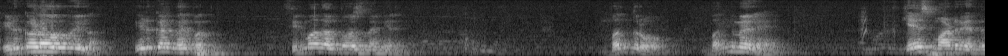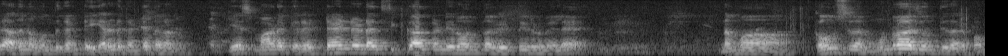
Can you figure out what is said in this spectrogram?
ಹಿಡ್ಕೊಳ್ಳೋರ್ಗೂ ಇಲ್ಲ. ಹಿಡ್ಕೊಂಡ್ ಮೇಲೆ ಬಂದ್ರು. ಸಿನಿಮಾದಲ್ಲಿ ತೋರಿಸ್ದಂಗೆ ಬಂದ್ರು, ಬಂದ ಮೇಲೆ ಕೇಸ್ ಮಾಡ್ರಿ ಅಂದ್ರೆ ಅದನ್ನ ಒಂದು ಗಂಟೆ, ಎರಡು ಗಂಟೆ ತಗೊಂಡ್ರು. ಕೇಸ್ ಮಾಡಕ್ಕೆ ರೆಡ್ ಹ್ಯಾಂಡೆಡ್ ಆಗಿ ಸಿಕ್ಕಾಕೊಂಡಿರುವಂತ ವ್ಯಕ್ತಿಗಳ ಮೇಲೆ ನಮ್ಮ ಕೌನ್ಸಿಲರ್ ಮುನ್ರಾಜು ಅಂತಿದ್ದಾರೆ ಪಾಪ.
